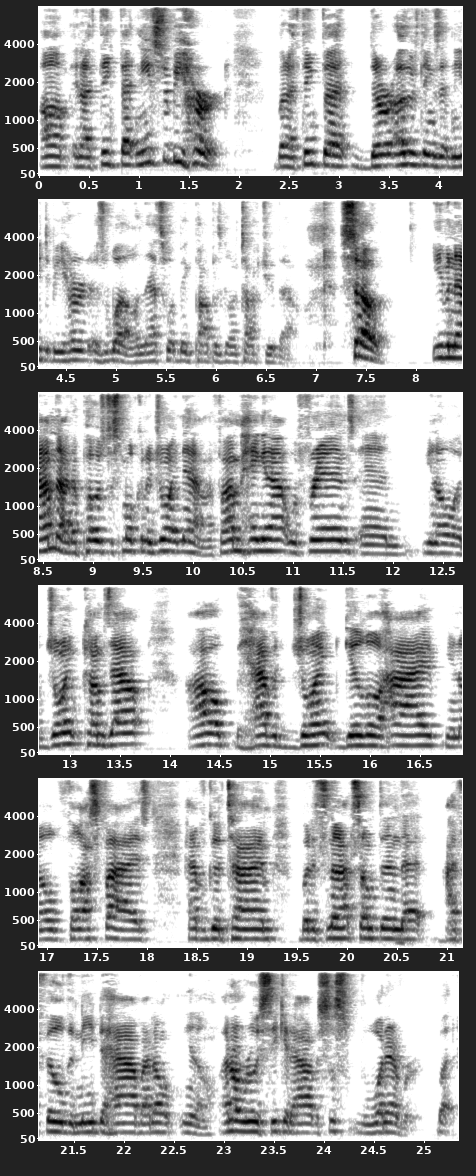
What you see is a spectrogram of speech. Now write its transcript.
Um, and I think that needs to be heard. But I think that there are other things that need to be heard as well. And that's what Big Papa is going to talk to you about. So even now, I'm not opposed to smoking a joint now. If I'm hanging out with friends and, you know, a joint comes out, I'll have a joint, get a little high, you know, philosophize, have a good time, but it's not something that I feel the need to have. I don't, you know, I don't really seek it out. It's just whatever. But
